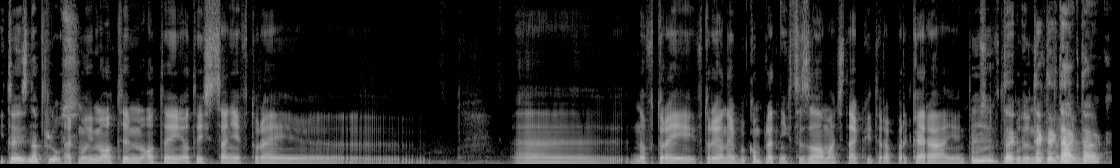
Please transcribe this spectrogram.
i to jest na plus. Tak, mówimy o tym, o tej, o tej scenie, w której e, e, no, w której, w której on jakby kompletnie chce załamać, tak? Petera Parkera i tam mm, tak, budynku, tak, tak, tak, tak,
